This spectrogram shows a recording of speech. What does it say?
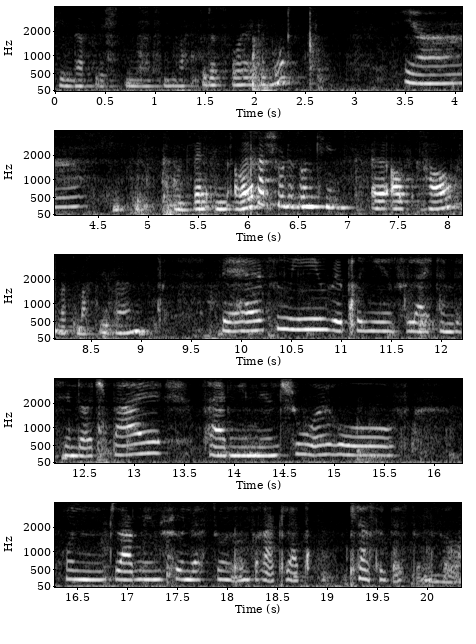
Kinder flüchten müssen. Hast du das vorher gewusst? Ja. Und wenn in eurer Schule so ein Kind äh, auftaucht, was macht ihr dann? Wir helfen ihm, wir bringen ihm vielleicht ein bisschen Deutsch bei, zeigen ihm den Schulhof und sagen ihm schön, dass du in unserer Klasse bist und so.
